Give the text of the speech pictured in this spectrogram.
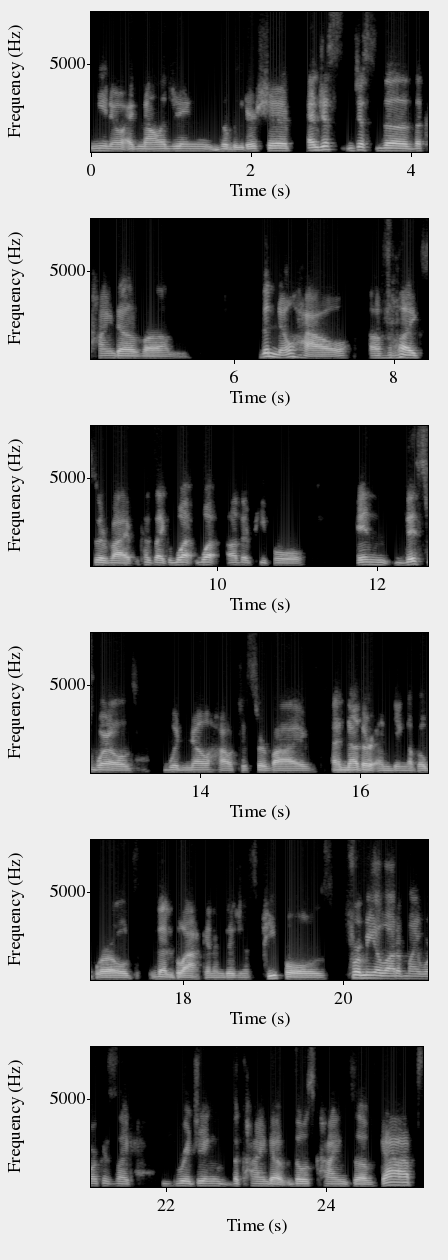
you know acknowledging the leadership and just just the the kind of um the know-how of like survive because like what what other people in this world would know how to survive another ending of a world than black and indigenous peoples? For me a lot of my work is like bridging the kind of those kinds of gaps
